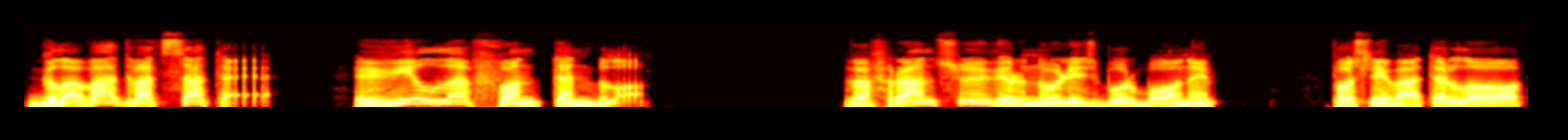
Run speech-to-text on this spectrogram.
Глава 20. Вилла Фонтенбло. Во Францию вернулись бурбоны. После Ватерлоо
